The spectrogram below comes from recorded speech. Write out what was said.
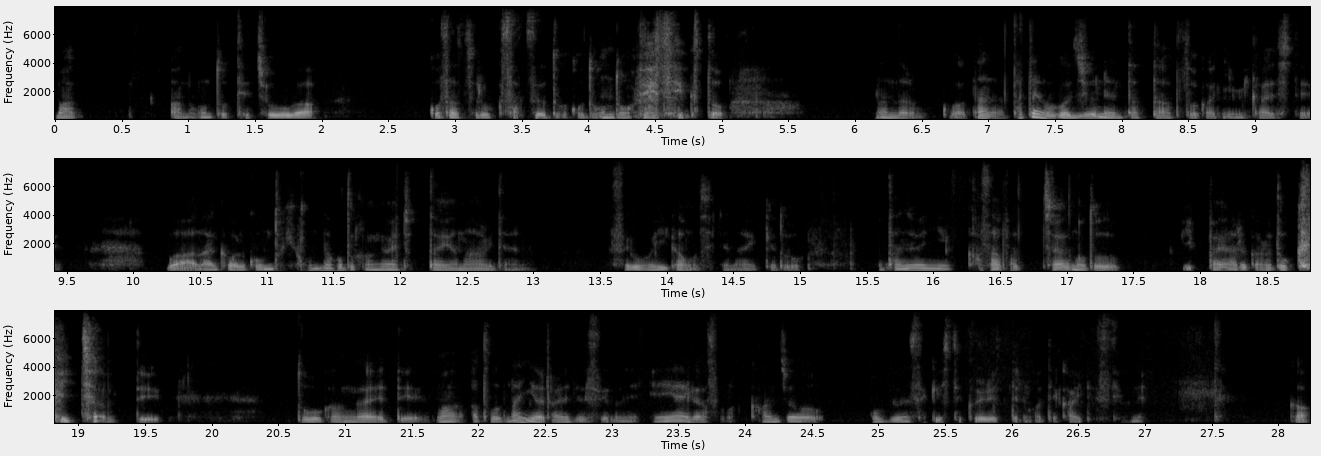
まあ、あの、本当手帳が5冊、6冊とかこうどんどん増えていくと、なんだろう、こうた例えばこう10年経った後とかに見返して、わあ、なんか俺この時こんなこと考えちゃったんやな、みたいな。すごいいいかもしれないけど、単純にかさばっちゃうのと、いっぱいあるからどっか行っちゃうっていうことを考えて、まあ、あと何よりあれですけどね、AI がその感情を分析してくれるっていうのがでかいですよね。が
